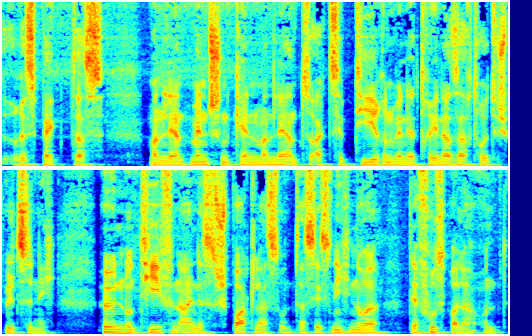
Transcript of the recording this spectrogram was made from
Respekt, das man lernt Menschen kennen, man lernt zu akzeptieren, wenn der Trainer sagt, heute spielst du nicht. Höhen und Tiefen eines Sportlers und das ist nicht nur der Fußballer. Und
